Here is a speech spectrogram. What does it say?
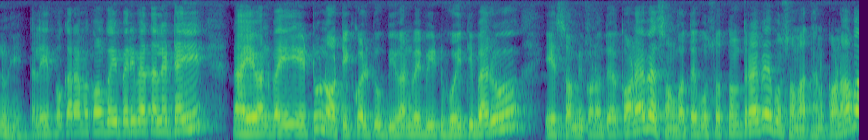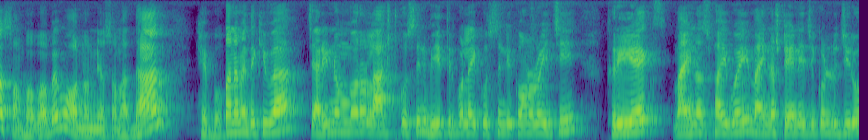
নুহে তাহলে এই প্রকার আমি কম কইপারিবা তাহলে এটাই না a one by a two not equal to b one by b two হইতিবারু এ সমীকরণ দ্বয় কোণ হবে সঙ্গত এবং স্বতন্ত্র হবে এবং সমাধান কোণ হব সম্ভব হবে এবং ଅନନ୍ୟ সমাধান ହେବ মানে আমি দেখিবা চারি number last question v triple i কোশ্চিনটি কোণ রয়েছে three x minus five y minus ten is equal to zero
